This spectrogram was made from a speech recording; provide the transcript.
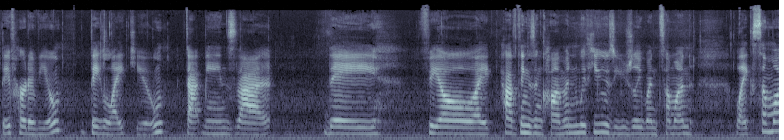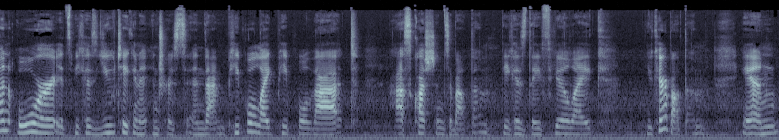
they've heard of you, they like you. That means that they feel like have things in common with you is usually when someone likes someone or it's because you've taken an interest in them. People like people that ask questions about them because they feel like you care about them. And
